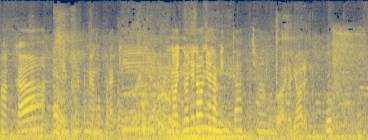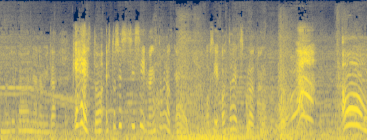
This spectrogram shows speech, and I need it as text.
Acá simplemente me vengo por aquí. No, no he llegado ni a la mitad, chamo. Uf, no he llegado ni a la mitad. ¿Qué es esto? ¿Estos sí, sí sirven? ¿Estos bloques? ¿O, si, ¿O estos explotan? ¡Ah! ¡Oh!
